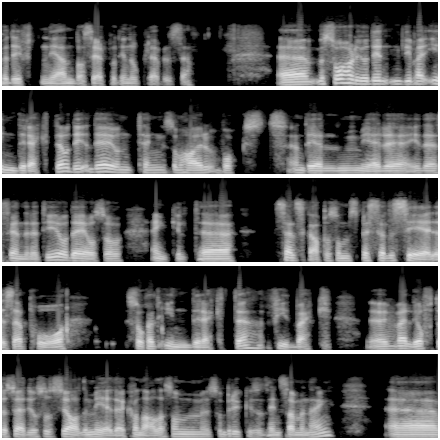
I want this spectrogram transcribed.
bedriften igjen, basert på din opplevelse. Men så har du jo de, de mer indirekte, og det, det, er jo en ting som har vokst en del mer i det senere tid. Og det er også enkelte selskaper som spesialiserer seg på såkalt indirekte feedback. Eh, veldig ofte så er det jo sosiale mediekanaler som, som brukes i den sammenheng. Eh,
